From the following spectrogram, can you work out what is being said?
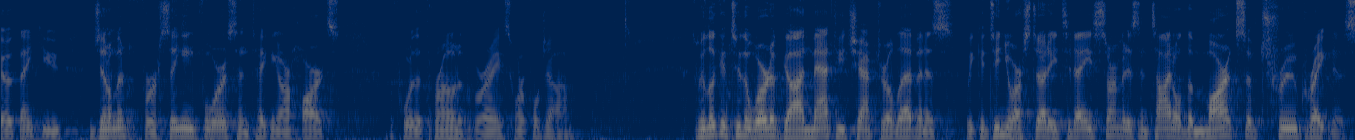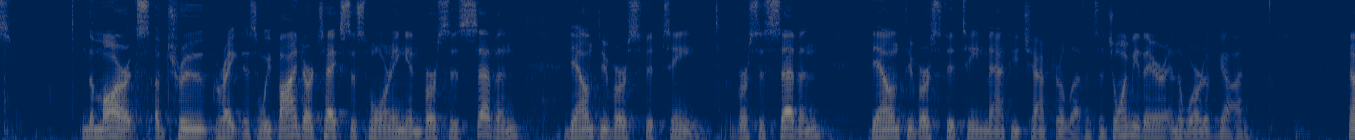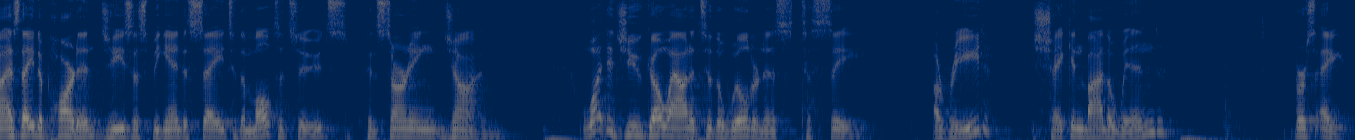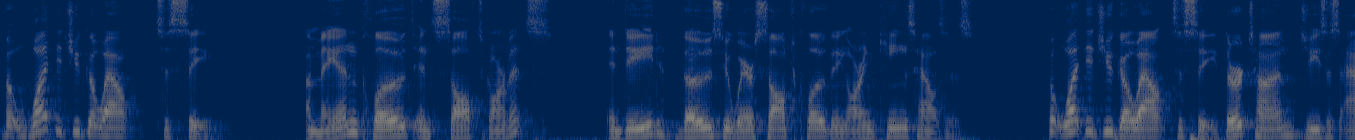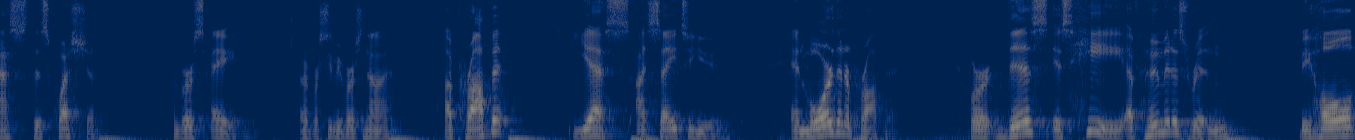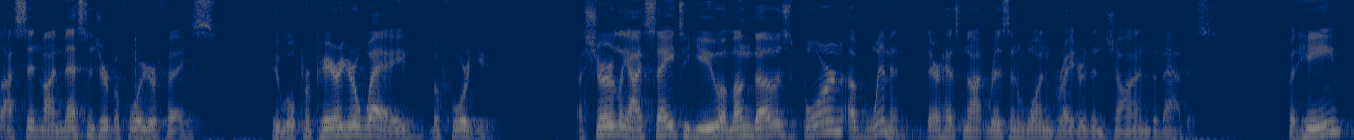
Thank you, gentlemen, for singing for us and taking our hearts before the throne of grace. Wonderful job. As we look into the Word of God, Matthew chapter 11, as we continue our study, today's sermon is entitled The Marks of True Greatness. The Marks of True Greatness. And we find our text this morning in verses 7 down through verse 15. Verses 7 down through verse 15, Matthew chapter 11. So join me there in the Word of God. Now, as they departed, Jesus began to say to the multitudes concerning John, What did you go out into the wilderness to see? A reed shaken by the wind? Verse 8 But what did you go out to see? A man clothed in soft garments? Indeed, those who wear soft clothing are in king's houses. But what did you go out to see? Third time, Jesus asks this question in verse 8 Uh, excuse me, verse 9. A prophet? Yes, I say to you, and more than a prophet. For this is he of whom it is written, Behold, I send my messenger before your face, who will prepare your way before you. Assuredly, I say to you, among those born of women, there has not risen one greater than John the Baptist. But he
